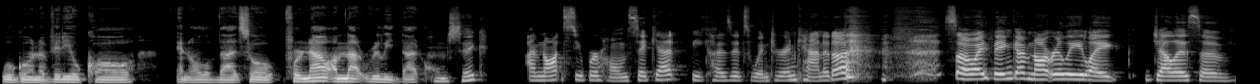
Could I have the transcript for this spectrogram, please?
we'll go on a video call and all of that. So for now, I'm not really that homesick. I'm not super homesick yet because it's winter in Canada. so I think I'm not really like jealous of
